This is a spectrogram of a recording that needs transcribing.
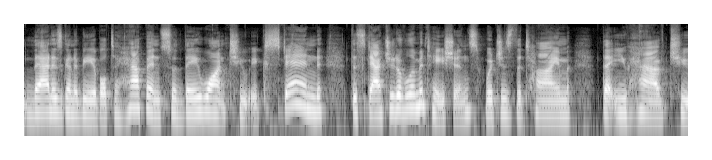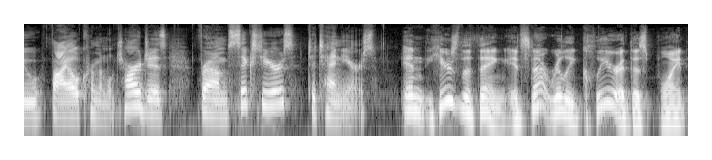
that is going to be able to happen. So they want to extend the statute of limitations, which is the time that you have to file criminal charges, from six years to 10 years. And here's the thing it's not really clear at this point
